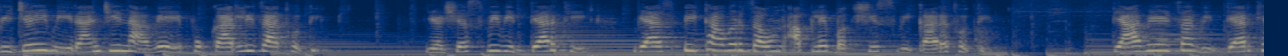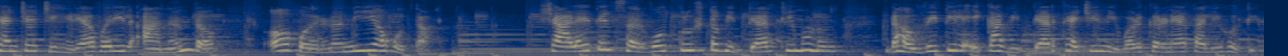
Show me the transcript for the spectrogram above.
विजयी वीरांची नावे पुकारली जात होती. यशस्वी विद्यार्थी व्यासपीठावर जाऊन आपले बक्षीस स्वीकारत होते. त्यावेळचा विद्यार्थ्यांच्या चेहऱ्यावरील आनंद अवर्णनीय होता. शाळेतील सर्वोत्कृष्ट विद्यार्थी म्हणून दहावीतील एका विद्यार्थ्याची निवड करण्यात आली होती.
